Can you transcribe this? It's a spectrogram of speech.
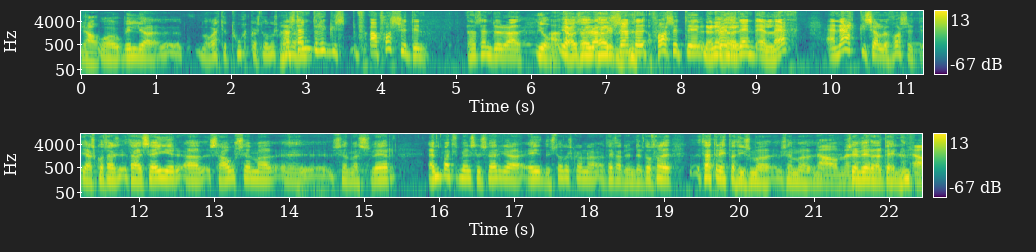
Já. og vilja eh, ná ekki að túlka stjórnarskrána. Það stendur ekki að fósitin það stendur að, að nei, það er- president elect en ekki sjálfur fósitin Já, sko, það, það segir að sá sem að, eh, sem að sver embætismenn sem sverja eða stjórnarskrána, þeir falla undir þetta. Og það, þetta er eitt af því sem, að, sem, að, Já, menn- sem verið að deilum. Já,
